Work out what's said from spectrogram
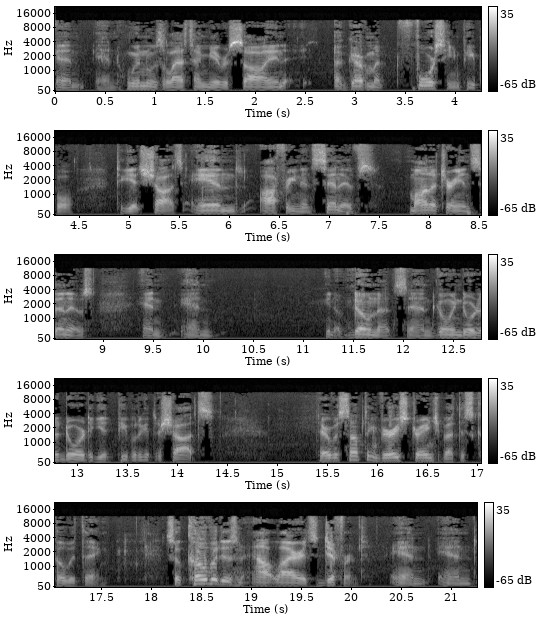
And and when was the last time you ever saw in a government forcing people to get shots and offering incentives, monetary incentives, and and you know donuts and going door to door to get people to get their shots? There was something very strange about this COVID thing. So COVID is an outlier. It's different, and and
